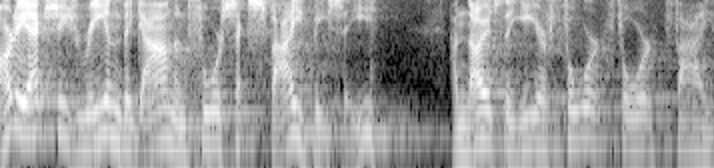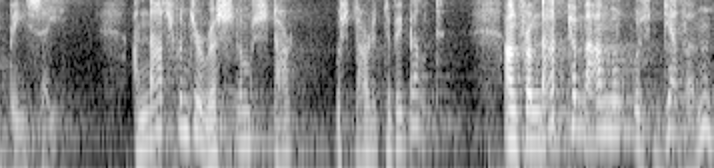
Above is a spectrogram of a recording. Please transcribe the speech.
Artaxerxes' reign began in 465 BC, and now it's the year 445 BC. And that's when Jerusalem start, was started to be built. And from that commandment was given,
